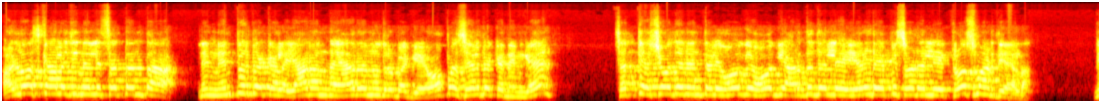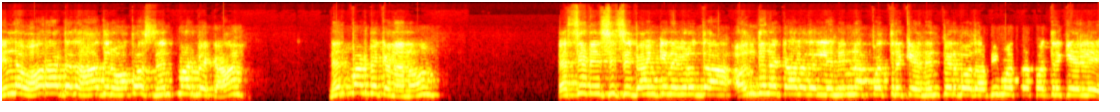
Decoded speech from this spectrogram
ಅಳ್ಳೋಸ್ ಕಾಲೇಜಿನಲ್ಲಿ ಸತ್ತಂತ ನಿನ್ ನೆನ್ಪಿರ್ಬೇಕಲ್ಲ ಯಾರನ್ನ ಯಾರನ್ನೋದ್ರ ಬಗ್ಗೆ? ವಾಪಸ್ ಹೇಳ್ಬೇಕಾ ನಿನ್ಗೆ? ಸತ್ಯ ಶೋಧನೆ ಅಂತೇಳಿ ಹೋಗಿ ಹೋಗಿ ಅರ್ಧದಲ್ಲೇ ಎರಡು ಎಪಿಸೋಡ್ ಅಲ್ಲಿ ಕ್ಲೋಸ್ ಮಾಡಿದೆಯಲ್ಲ ನಿನ್ನ ಹೋರಾಟದ ಹಾದಿನ ವಾಪಸ್ ನೆನ್ಪು ಮಾಡ್ಬೇಕಾ? ನೆನ್ಪು ಮಾಡ್ಬೇಕಾ ನಾನು? ಎಸ್ ಡಿ ಸಿ ಸಿ ಬ್ಯಾಂಕಿನ ವಿರುದ್ಧ ಅಂದಿನ ಕಾಲದಲ್ಲಿ ನಿನ್ನ ಪತ್ರಿಕೆ ನೆನ್ಪಿರ್ಬೋದು ಅಭಿಮತ ಪತ್ರಿಕೆಯಲ್ಲಿ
